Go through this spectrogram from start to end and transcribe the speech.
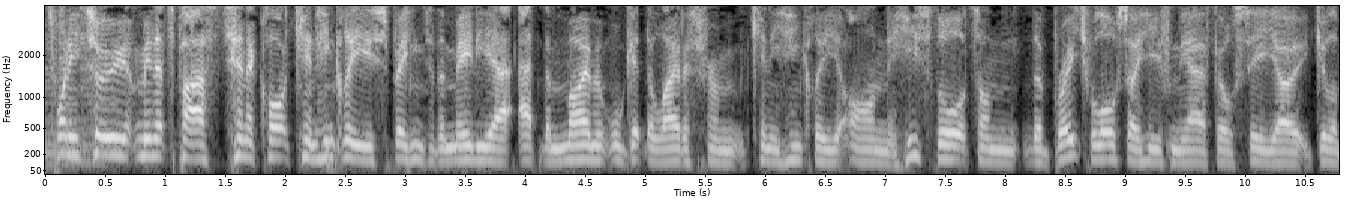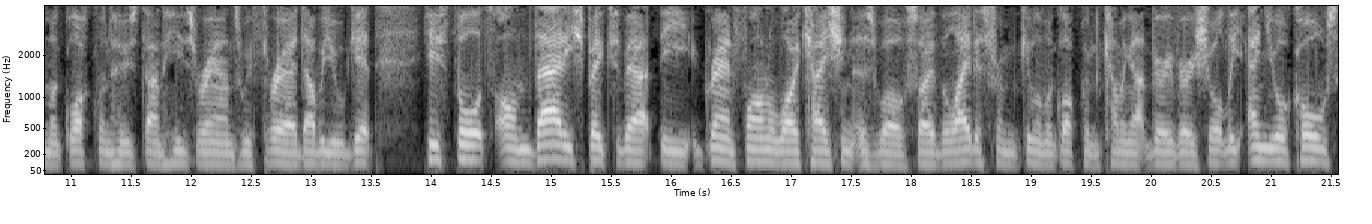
22 minutes past 10 o'clock. Ken Hinkley is speaking to the media at the moment. We'll get the latest from Kenny Hinkley on his thoughts on the breach. We'll also hear from the AFL CEO, Gillon McLachlan, who's done his rounds with 3AW. We'll get his thoughts on that. He speaks about the grand final location as well. So the latest from Gillon McLachlan coming up very, very shortly. And your calls,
